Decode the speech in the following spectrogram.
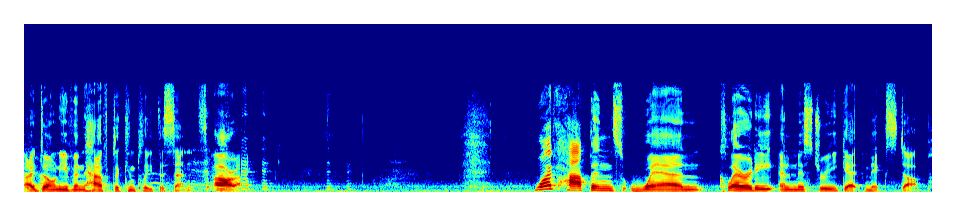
I don't even have to complete the sentence. All right. What happens when clarity and mystery get mixed up?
